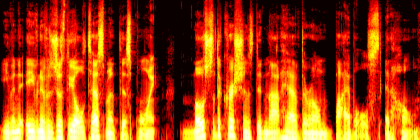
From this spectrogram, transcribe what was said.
even even if it was just the Old Testament at this point. Most of the Christians did not have their own Bibles at home.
